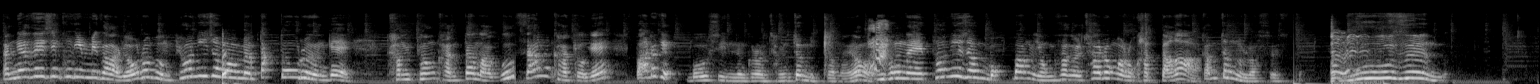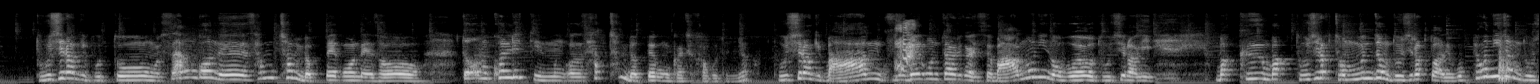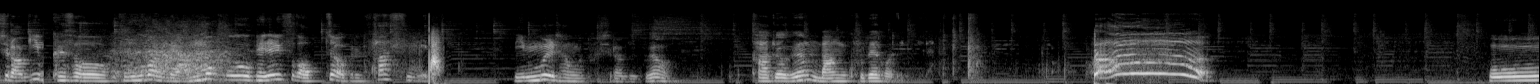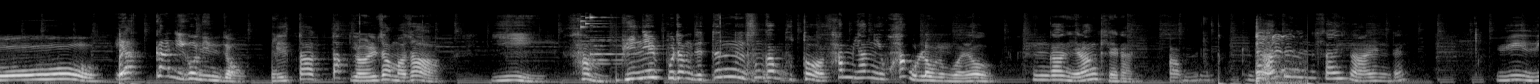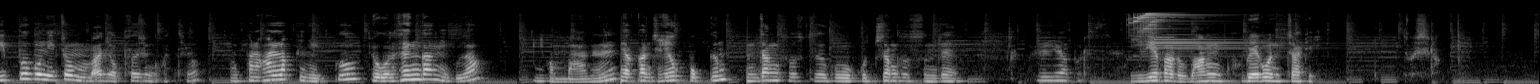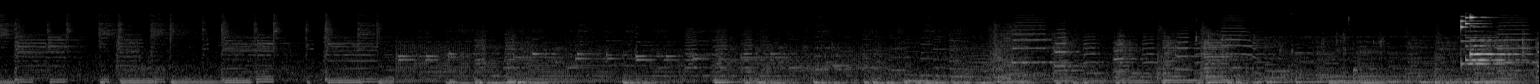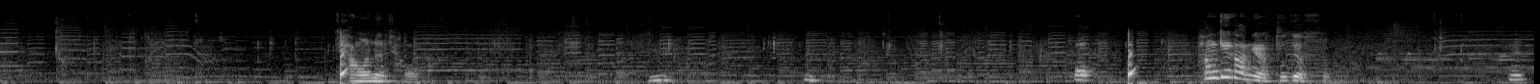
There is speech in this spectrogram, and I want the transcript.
안녕하세요 신쿡입니다. 여러분 편의점 하면 딱 떠오르는 게 간편 간단하고 싼 가격에 빠르게 먹을 수 있는 그런 장점이 있잖아요. 이번에 편의점 먹방 영상을 촬영하러 갔다가 깜짝 놀랐어요 진짜. 무슨 도시락이 보통 싼 거는 3천 몇백 원에서 좀 quality 있는 건 4천 몇백 원까지 가거든요. 도시락이 1,900원짜리가 있어요. 만 원이 넘어요 도시락이 막 그 막 도시락 전문점 도시락도 아니고 편의점 도시락이 그래서 궁금한데 안 먹고 베릴 수가 없죠. 그래서 사왔습니다. 민물 장어 도시락이고요. 가격은 1,900원입니다. 아! 오! 약간 이건 인정. 일단 딱 열자마자 2, 3 비닐 포장지 뜯는 순간부터 3 향이 확 올라오는 거예요 생강이랑 계란. 음, 좀 작은 사이즈는 아닌데? 위, 윗부분이 좀 많이 없어진 것 같아요. 양파랑 할라피뇨 있고 요건 생강이고요. 이건 마늘. 약간 제육볶음? 간장 소스고 고추장 소스인데 흘려버렸어요. 이게 바로 1,900원짜리 장어는 장어다. 음. 음. 어? 한 개가 아니라 두 개였어. 음.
